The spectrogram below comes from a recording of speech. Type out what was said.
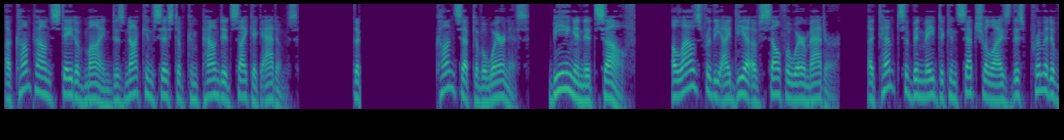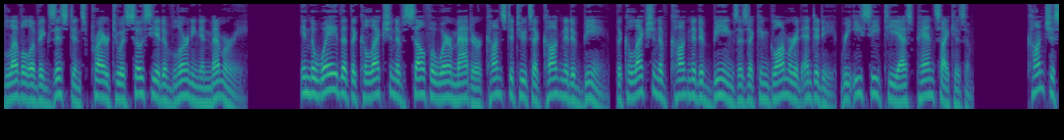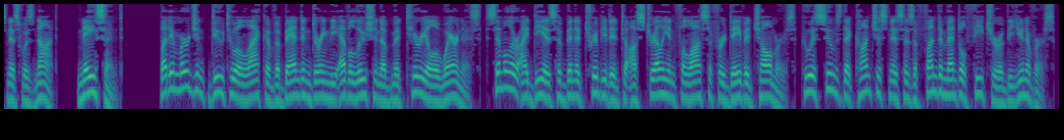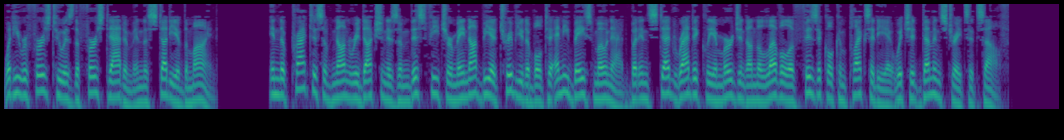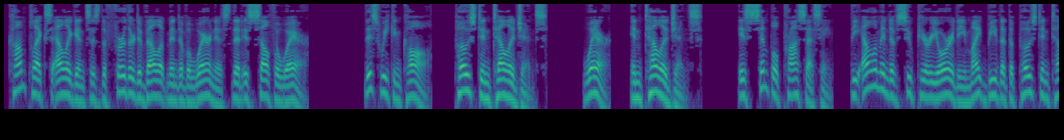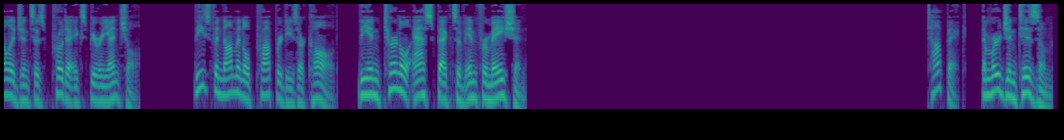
A compound state of mind does not consist of compounded psychic atoms. Concept of awareness, being in itself, allows for the idea of self-aware matter. Attempts have been made to conceptualize this primitive level of existence prior to associative learning and memory. In the way that the collection of self-aware matter constitutes a cognitive being, the collection of cognitive beings is a conglomerate entity, re ECTS panpsychism. Consciousness was not «nascent» but emergent due to a lack of abandon during the evolution of material awareness. Similar ideas have been attributed to Australian philosopher David Chalmers, who assumes that consciousness is a fundamental feature of the universe, what he refers to as the first datum in the study of the mind. In the practice of non-reductionism this feature may not be attributable to any base monad but instead radically emergent on the level of physical complexity at which it demonstrates itself. Complex elegance is the further development of awareness that is self-aware. This we can call post-intelligence, where intelligence is simple processing. The element of superiority might be that the post-intelligence is proto-experiential. These phenomenal properties are called the internal aspects of information. Emergentism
